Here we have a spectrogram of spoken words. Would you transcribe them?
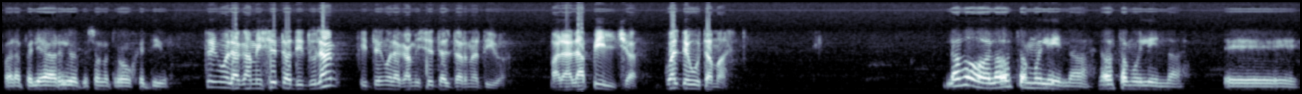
para pelear arriba, que son nuestros objetivos. Tengo la camiseta titular y tengo la camiseta alternativa. Para la pilcha, ¿cuál te gusta más? Las dos, las dos están muy lindas, las dos están muy lindas. Eh,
